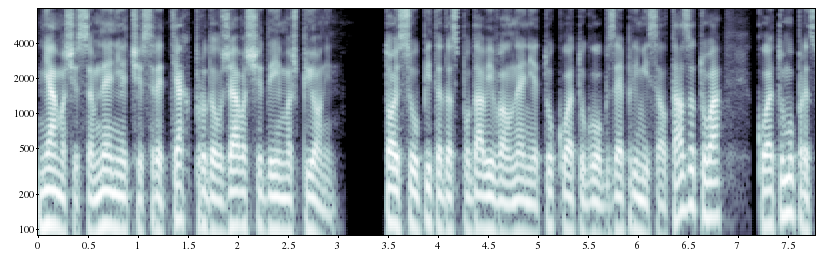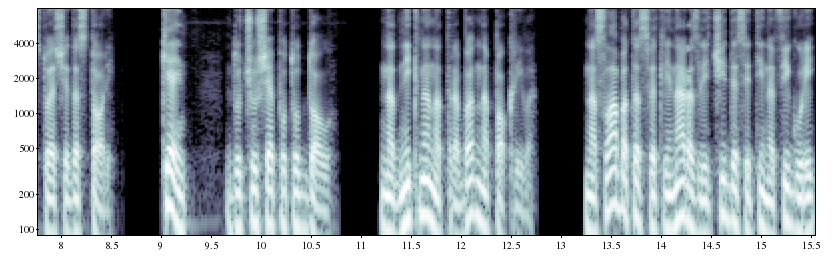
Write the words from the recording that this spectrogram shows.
Нямаше съмнение, че сред тях продължаваше да има шпионин. Той се опита да сподави вълнението, което го обзе при мисълта за това, което му предстоеше да стори. Кейн, Дочу шепот отдолу. Надникна на тръба на покрива. На слабата светлина различи десетина фигури,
